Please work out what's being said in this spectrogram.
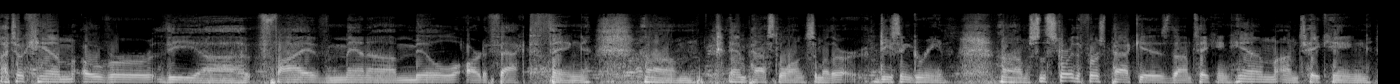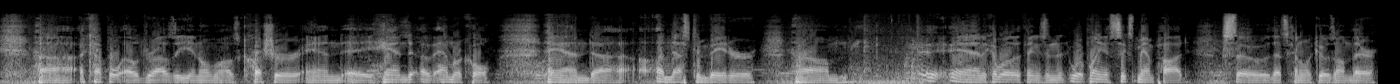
I took him over the uh, 5 mana mill artifact thing um, and passed along some other decent green. Um, so the story of the first pack is that I'm taking him, I'm taking uh, a couple Eldrazi and Ulamog's Crusher and a Hand of Emrakul and uh, a Nest Invader um, and a couple other things. And we're playing a six man pod, so that's kind of what goes on there.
